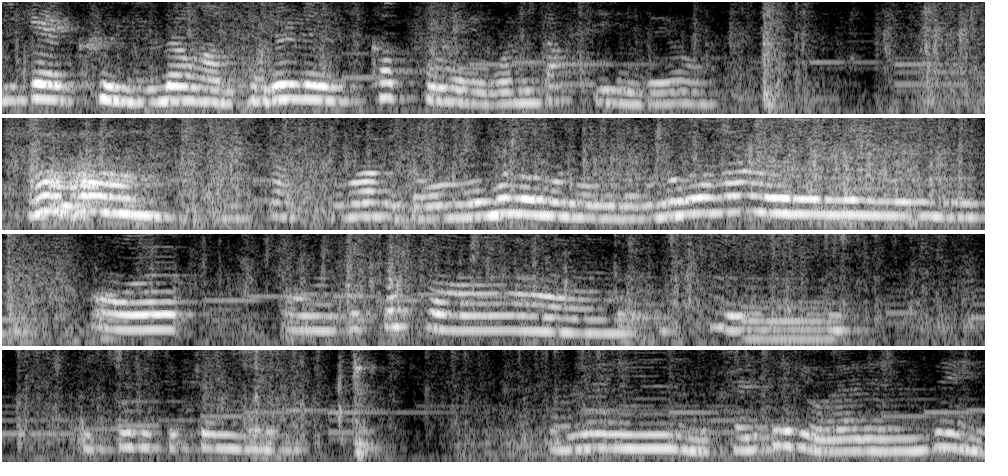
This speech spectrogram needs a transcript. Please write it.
이게 그 유명한 베를린 스카프의 원작 실인데요. 아, 진짜 구하기 너무너무너무너무너무 하는데. 어, 어, 뜯겼어. 음, 이쪽이 뜯겼네. 원래는 갈색이 와야 되는데,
